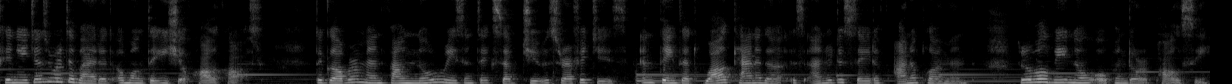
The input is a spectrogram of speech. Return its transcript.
Canadians were divided among the issue of Holocaust. the government found no reason to accept Jewish refugees and think that while Canada is under the state of unemployment, there will be no open door policy.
